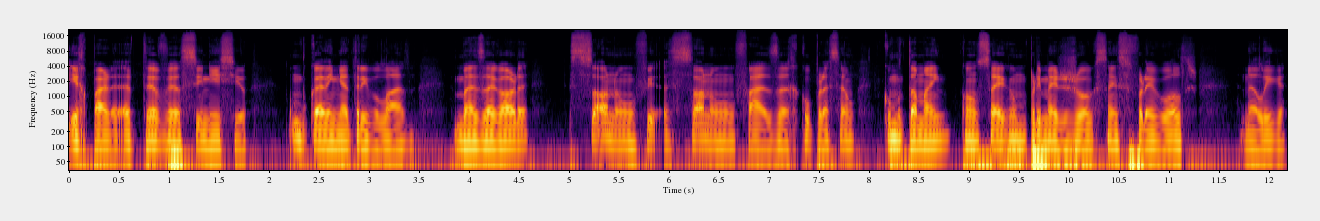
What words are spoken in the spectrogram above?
e repara, teve esse início um bocadinho atribulado, mas agora só não, só não faz a recuperação, como também consegue um primeiro jogo sem sofrer golos na liga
